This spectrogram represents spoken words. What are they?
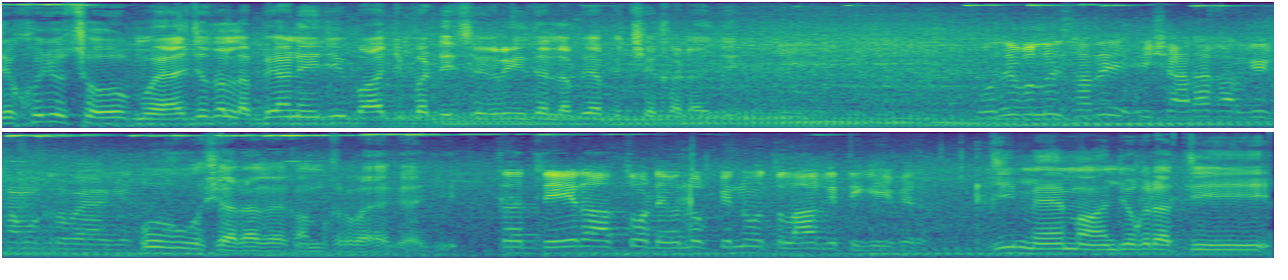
ਦੇਖੋ ਜੋ ਮੋਬਾਈਲ 'ਚ ਤਾਂ ਲੱਭਿਆ ਨਹੀਂ ਜੀ ਬਾਅਦ 'ਚ ਵੱਡੀ ਸਕਰੀਨ ਤੇ ਲੱਭਿਆ ਪਿੱਛੇ ਖੜਾ ਜੀ। ਉਹਦੇ ਵੱਲੋਂ ਹੀ ਸਾਰੇ ਇਸ਼ਾਰਾ ਕਰਕੇ ਕੰਮ ਕਰਵਾਇਆ ਗਿਆ? ਉਹ ਇਸ਼ਾਰਾ ਦਾ ਕੰਮ ਕਰਵਾਇਆ ਗਿਆ ਜੀ। ਤਾਂ ਦੇਰ ਰਾਤ ਤੁਹਾਡੇ ਵੱਲੋਂ ਕਿਹਨੂੰ ਇਤਲਾਹ ਕੀਤੀ ਗਈ ਫਿਰ? ਜੀ ਮੈਂ ਮਾਨਯੋਗ ਰਾਤੀ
